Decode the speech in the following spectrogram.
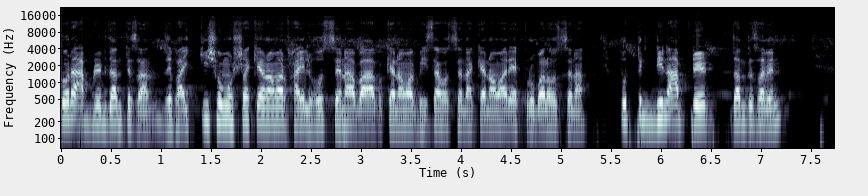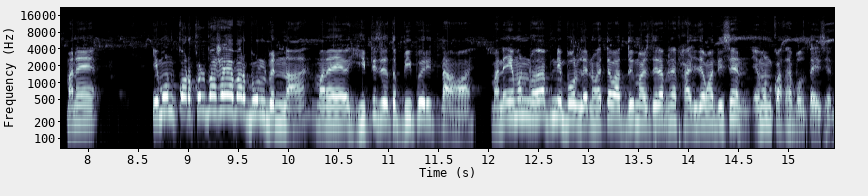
করে আপডেট জানতে চান যে, ভাই, কী সমস্যা? কেন আমার ফাইল হচ্ছে না বা কেন আমার ভিসা হচ্ছে না? কেন আমার অ্যাপ্রুভাল হচ্ছে না? প্রত্যেক দিন আপডেট জানতে চাবেন। মানে এমন কর্কট ভাষায় আবার বলবেন না মানে হিতে যাতে বিপরীত না হয় মানে এমনভাবে আপনি বললেন, হয়তো বা দুই মাস ধরে আপনি ফাইল জমা দিয়েছেন এমন কথা বলতেছেন।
